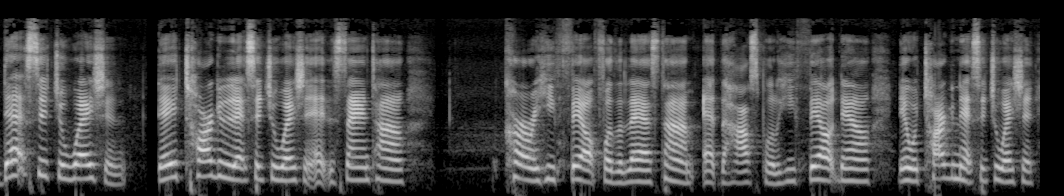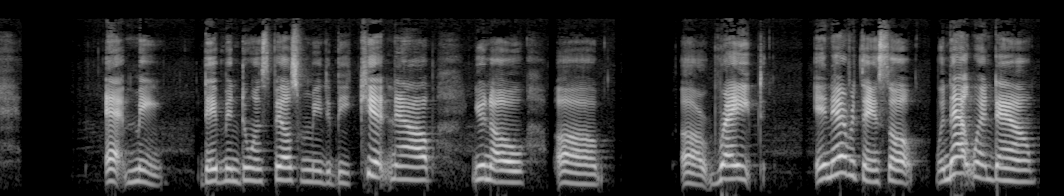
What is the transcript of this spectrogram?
That situation, they targeted that situation at the same time Curry, he fell for the last time at the hospital. He fell down. They were targeting that situation at me. They've been doing spells for me to be kidnapped, you know, uh, uh, raped, and everything. So when that went down,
